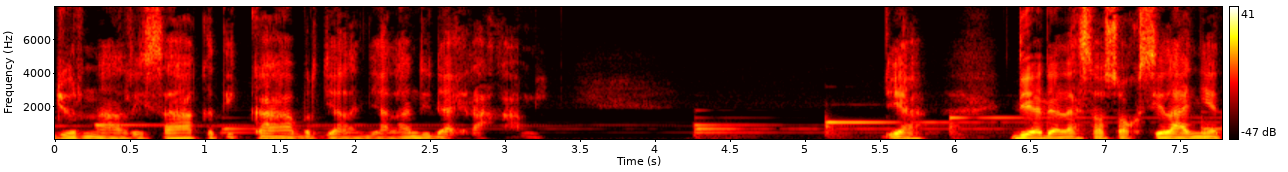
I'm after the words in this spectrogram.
jurnal Risa ketika berjalan-jalan di daerah kami. Ya, dia adalah sosok si Langit.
